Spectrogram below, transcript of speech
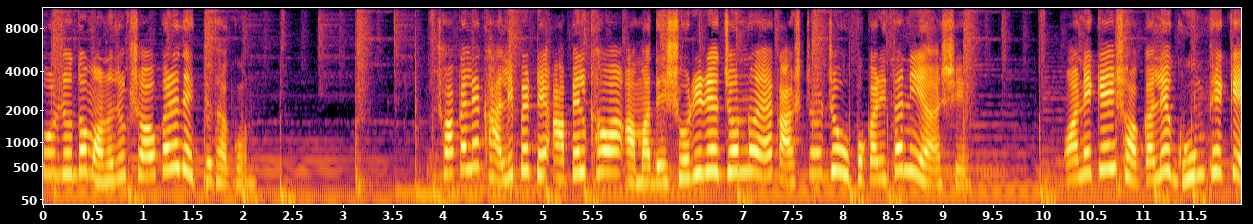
পর্যন্ত মনোযোগ সহকারে দেখতে থাকুন। সকালে খালি পেটে আপেল খাওয়া আমাদের শরীরের জন্য এক আশ্চর্য উপকারিতা নিয়ে আসে। অনেকেই সকালে ঘুম থেকে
